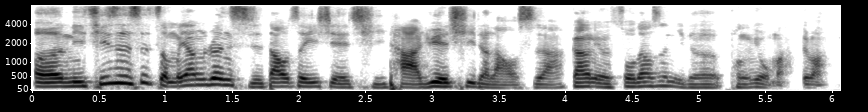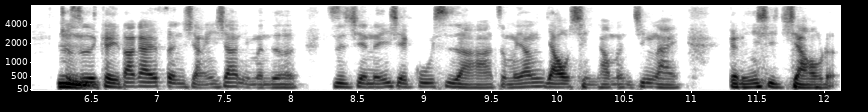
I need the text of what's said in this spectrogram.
呃，你其实是怎么样认识到这一些其他乐器的老师啊？刚刚你有说到是你的朋友嘛，对吧？就是可以大概分享一下你们的之间的一些故事啊，怎么样邀请他们进来跟你一起教的？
